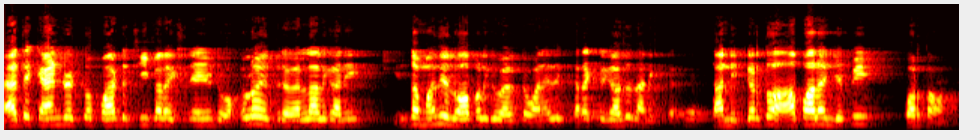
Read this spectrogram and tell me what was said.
లేకపోతే క్యాండిడేట్తో పాటు చీఫ్ ఎలక్షన్ ఏజెంట్ ఒకలో ఇద్దరు వెళ్ళాలి కానీ ఇంతమంది లోపలికి వెళ్ళటం అనేది కరెక్ట్ కాదు. దానికి దాన్ని ఇక్కడితో ఆపాలని చెప్పి కోరుతా ఉన్నాం.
